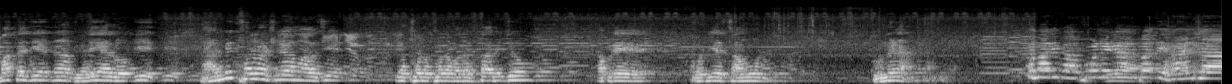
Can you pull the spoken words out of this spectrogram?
માતાજીના ભેળિયા લોકગીત ધાર્મિક ફરવાશ લેવામાં આવશે. એટલે થોડા થોડા વરસતા રહેજો આપણે ખોડિયાર સાઉન્ડ ધૂનણા તમારી બાપુને ગણપતિ હાંડલા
